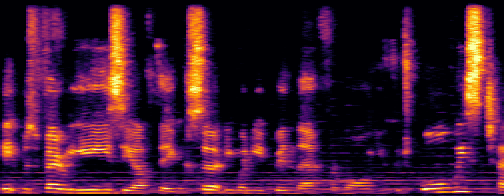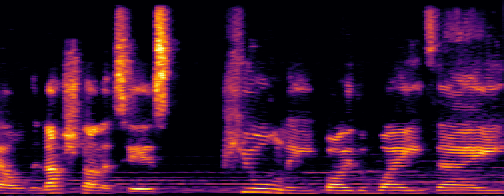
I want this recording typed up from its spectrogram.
it was very easy. I think certainly when you'd been there for a while, you could always tell the nationalities purely by the way they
